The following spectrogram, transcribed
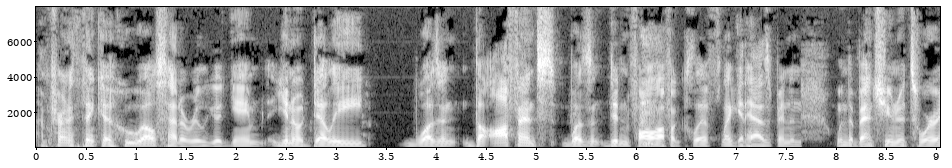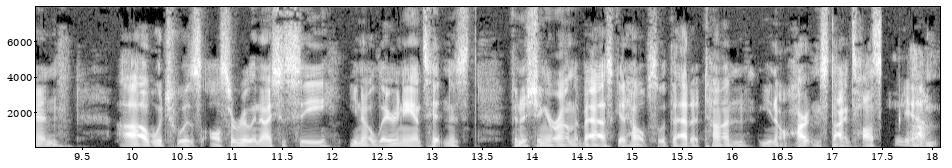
I'm trying to think of who else had a really good game. You know, Delly wasn't the offense wasn't didn't fall off a cliff like it has been in, when the bench units were in, uh, which was also really nice to see. You know, Larry Nance hitting his finishing around the basket helps with that a ton. You know, Hartenstein's hustle. Yeah. Um,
